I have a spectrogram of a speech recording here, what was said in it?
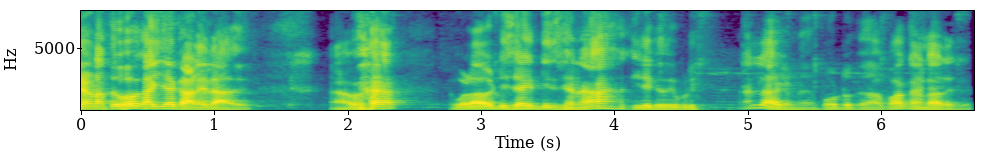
நடந்து போக கையை காலையில் அது அவன் இவ்வளோ டிசைன் டிசைனாக இருக்குது இப்படி நல்லா இருக்குண்ணே போட்டுக்க பார்க்க நல்லா இருக்கு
